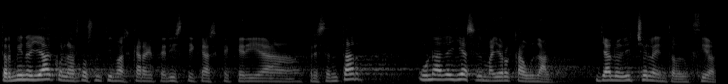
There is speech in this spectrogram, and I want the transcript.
Termino ya con las dos últimas características que quería presentar. Una de ellas, el mayor caudal. Ya lo he dicho en la introducción.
